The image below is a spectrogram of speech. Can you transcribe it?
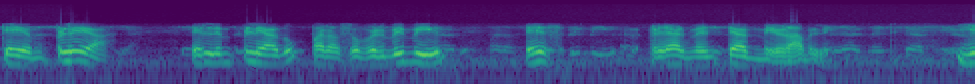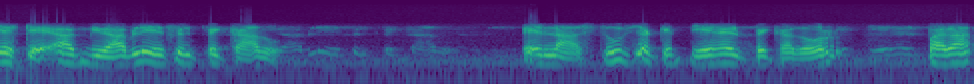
que emplea el empleado para sobrevivir es realmente admirable. Y es que admirable es el pecado. Es la astucia que tiene el pecador para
